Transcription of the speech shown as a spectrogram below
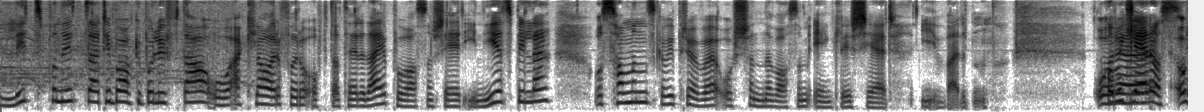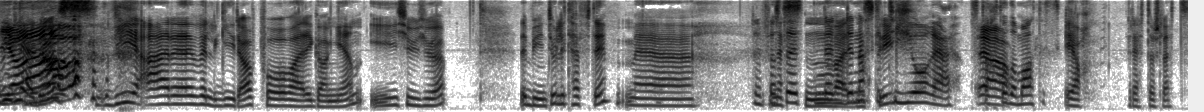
Lytt på nytt er tilbake på lufta og er klare for å oppdatere deg på hva som skjer i nyhetsbildet. Og sammen skal vi prøve å skjønne hva som egentlig skjer i verden. Og vi gleder oss. Og vi Ja! gleder oss. Vi er eh, veldig gira på å være i gang igjen i 2020. Det begynte jo litt heftig med første, Nesten verdenskrig. det neste tiåret starta Ja. dramatisk. Ja, rett og slett.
